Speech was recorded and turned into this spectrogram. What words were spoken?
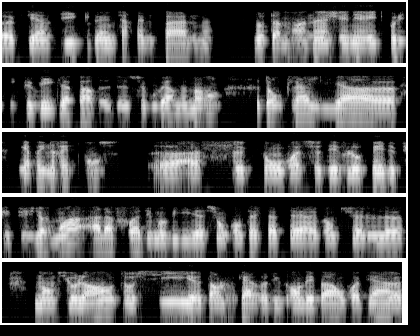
euh, qui indiquent une certaine panne, notamment un ingénierie de politique publique de la part de, ce gouvernement. Donc là, il n'y a, euh, pas une réponse euh, à ce qu'on voit se développer depuis plusieurs mois, à la fois des mobilisations contestataires éventuellement violentes, aussi euh, dans le cadre du grand débat, on voit bien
